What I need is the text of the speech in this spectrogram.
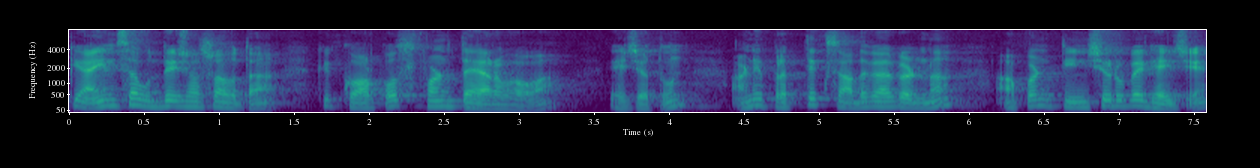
की आईंचा उद्देश असा होता की कॉर्पस फंड तयार व्हावा याच्यातून. आणि प्रत्येक साधकाकडनं आपण तीनशे रुपये घ्यायचे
